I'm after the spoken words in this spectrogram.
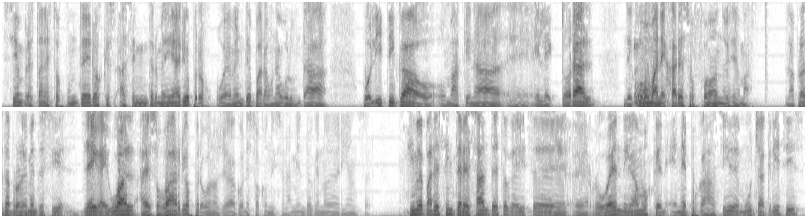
siempre están estos punteros que hacen intermediario, pero obviamente para una voluntad política o, más que nada eh, electoral de cómo manejar esos fondos y demás. La plata probablemente sigue, llega igual a esos barrios, pero bueno, llega con esos condicionamientos que no deberían ser. Sí me parece interesante esto que dice eh, Rubén, digamos que en, épocas así de mucha crisis,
